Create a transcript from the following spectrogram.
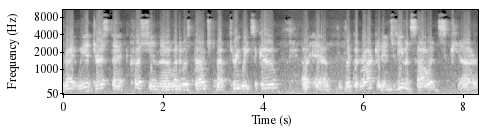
Right, we addressed that question uh, when it was broached about three weeks ago. Uh, uh, liquid rocket engines, even solids, are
